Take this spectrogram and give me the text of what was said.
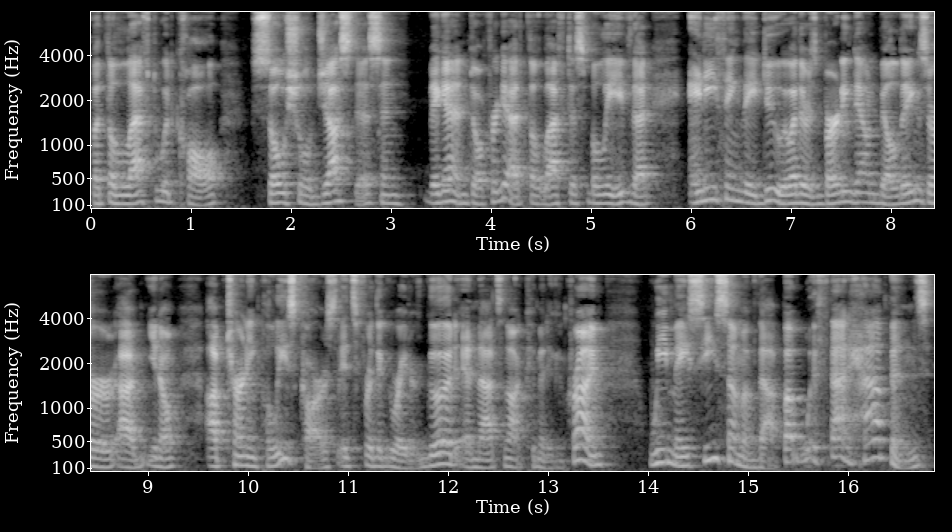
but the left would call social justice, and again, don't forget, the leftists believe that anything they do, whether it's burning down buildings or, uh, you know, upturning police cars, it's for the greater good and that's not committing a crime. We may see some of that. But if that happens,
